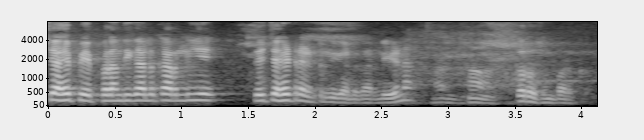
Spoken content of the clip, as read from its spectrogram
ਚਾਹੇ ਪੇਪਰਾਂ ਦੀ ਗੱਲ ਕਰ ਲਈਏ ਤੇ ਚਾਹੇ ਟਰੈਕਟਰ ਦੀ ਗੱਲ ਕਰ ਲਈਏ ਨਾ? ਹਾਂਜੀ। ਹਾਂ ਕਰੋ ਸੰਪਰਕ।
